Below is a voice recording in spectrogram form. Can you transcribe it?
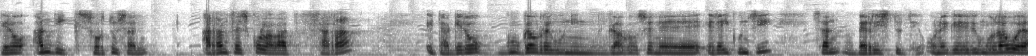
Gero handik sortu zen arrantza eskola bat zarra, eta gero gu gaur egunin gagozen e, eraikuntzi, zan berriztute. Honek edungo dau, e,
